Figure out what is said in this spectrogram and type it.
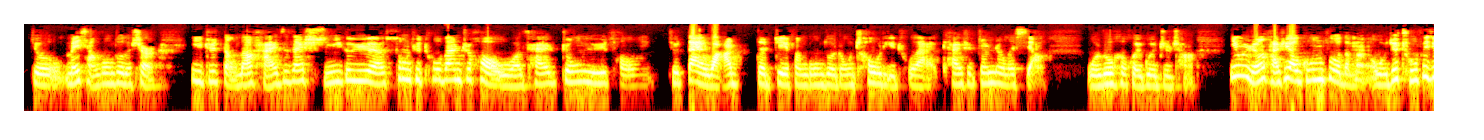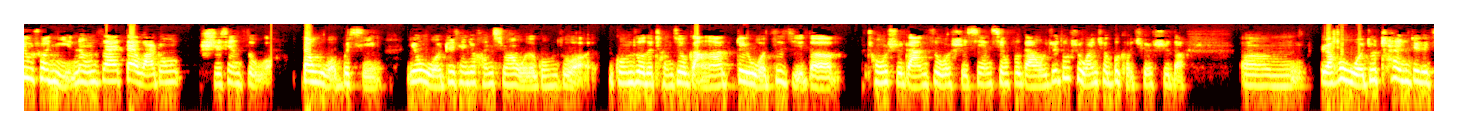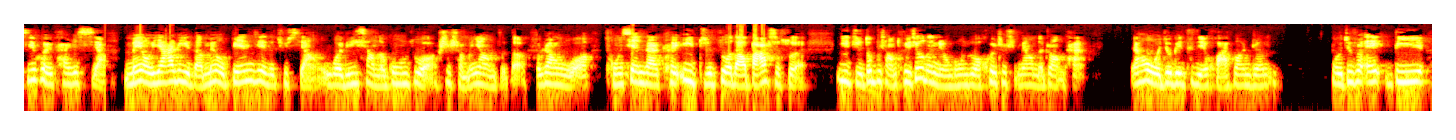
就没想工作的事儿。一直等到孩子在十一个月送去托班之后，我才终于从就带娃的这份工作中抽离出来，开始真正的想。我如何回归职场？因为人还是要工作的嘛。我觉得，除非就是说你能在带娃中实现自我，但我不行，因为我之前就很喜欢我的工作，工作的成就感啊，对我自己的充实感、自我实现、幸福感，我觉得都是完全不可缺失的。嗯，然后我就趁这个机会开始想，没有压力的、没有边界的去想我理想的工作是什么样子的，让我从现在可以一直做到八十岁，一直都不想退休的那种工作会是什么样的状态。然后我就给自己划方针，我就说，哎，第一，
